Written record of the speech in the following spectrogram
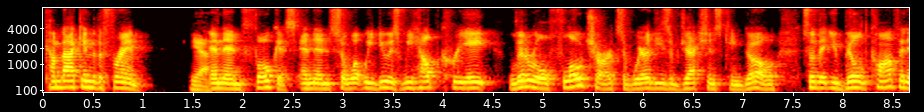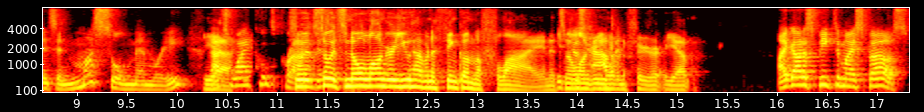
Come back into the frame yeah and then focus and then so what we do is we help create literal flow charts of where these objections can go so that you build confidence and muscle memory yeah. that's why it takes practice so, so it's no longer you having to think on the fly and it's it no longer happens. you having to figure yep I got to speak to my spouse.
